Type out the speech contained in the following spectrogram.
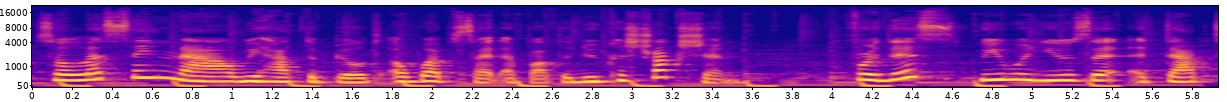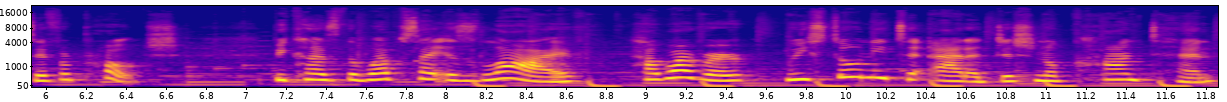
So let's say now we have to build a website about the new construction. For this, we will use the adaptive approach. Because the website is live, however, we still need to add additional content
